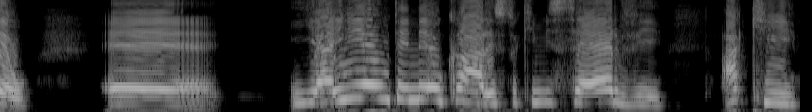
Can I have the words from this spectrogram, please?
eu. É, e aí eu entendeu, cara, isso aqui me serve aqui.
